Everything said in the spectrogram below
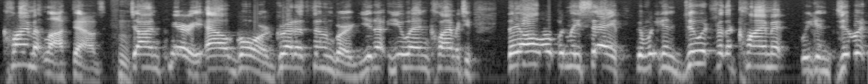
climate lockdowns. Hmm. John Kerry, Al Gore, Greta Thunberg, you know, UN climate chief. They all openly say if we can do it for the climate, we can do it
